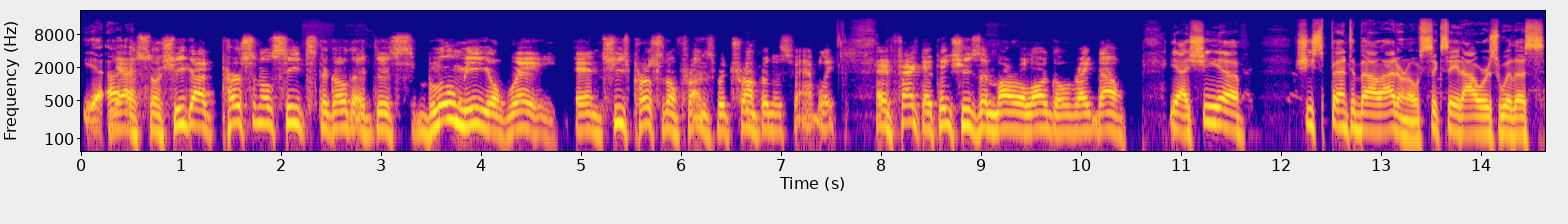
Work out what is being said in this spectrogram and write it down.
Yeah. uh, yeah, so she got personal seats to go That just blew me away. And she's personal friends with Trump and his family. In fact, I think she's in Mar-a-Lago right now. Yeah, she uh, she spent about I don't know six eight hours with us.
